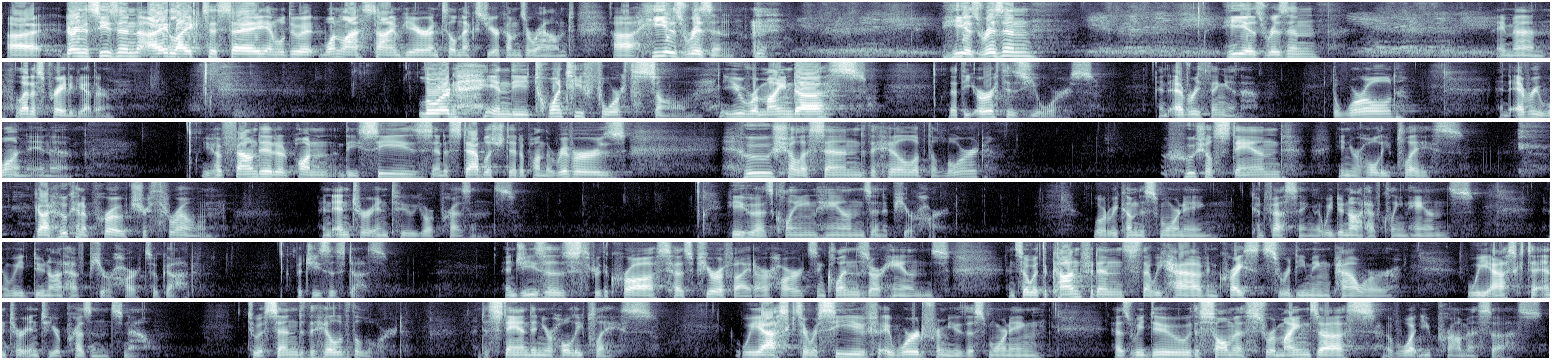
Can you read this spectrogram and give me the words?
Uh, during the season, I like to say, and we'll do it one last time here until next year comes around uh, He is risen. he is risen. He is risen. Amen. Let us pray together. Lord, in the 24th Psalm, you remind us that the earth is yours and everything in it, the world and everyone in it. You have founded it upon the seas and established it upon the rivers. Who shall ascend the hill of the Lord? Who shall stand in your holy place? God, who can approach your throne? And enter into your presence. He who has clean hands and a pure heart. Lord, we come this morning confessing that we do not have clean hands and we do not have pure hearts, O oh God. But Jesus does. And Jesus, through the cross, has purified our hearts and cleansed our hands. And so, with the confidence that we have in Christ's redeeming power, we ask to enter into your presence now to ascend the hill of the Lord and to stand in your holy place. We ask to receive a word from you this morning. As we do, the psalmist reminds us of what you promise us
